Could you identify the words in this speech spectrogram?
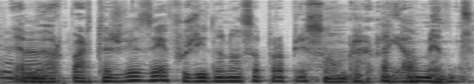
Uhum. A maior parte das vezes é a fugir da nossa própria sombra, realmente.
